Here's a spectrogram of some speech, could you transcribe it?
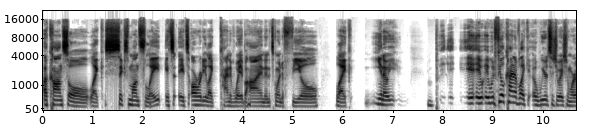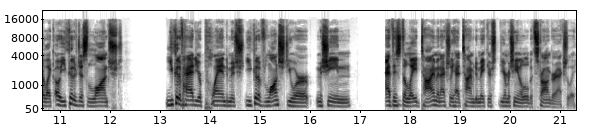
a console like six months late, it's it's already like kind of way behind, and it's going to feel like you know. It, it, it would feel kind of like a weird situation where like oh you could have just launched you could have had your planned mach- you could have launched your machine at this delayed time and actually had time to make your your machine a little bit stronger actually.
